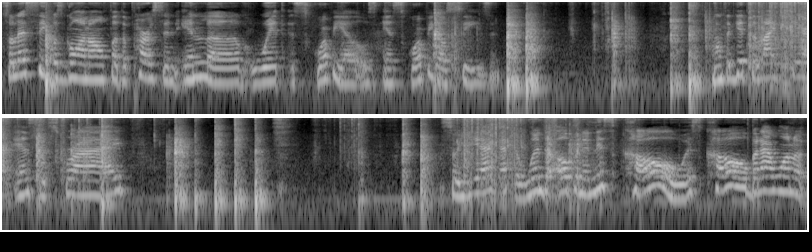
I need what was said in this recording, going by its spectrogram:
So, let's see what's going on for the person in love with Scorpios in Scorpio season. Don't forget to like, share, and subscribe. So yeah, I got the window open and it's cold. It's cold, but I wanna,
